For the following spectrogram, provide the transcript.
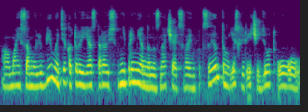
мои самые любимые, те, которые я стараюсь непременно назначать своим пациентам, если речь идет о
